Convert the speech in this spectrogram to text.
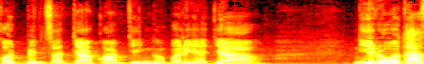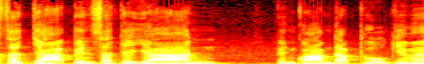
คต เป็นสัจจะความจริงของพระริยเจ้า นิโรธาสัจจะเป็นสัจจญาณ เป็นความดับทุกข์ใช่ไหม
